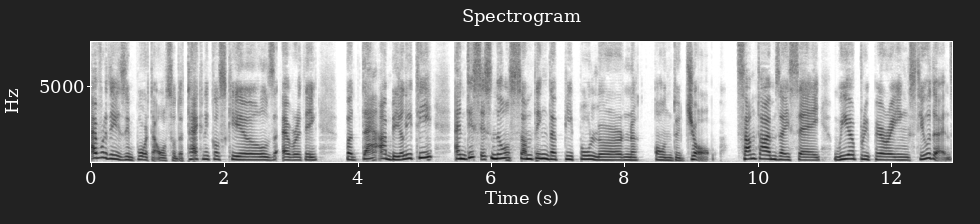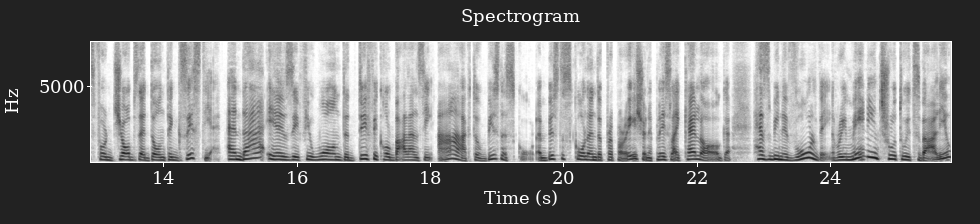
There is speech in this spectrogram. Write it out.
Everything is important, also the technical skills, everything, but that ability, and this is not something that people learn on the job. Sometimes I say we are preparing students for jobs that don't exist yet. And that is, if you want, the difficult balancing act of business school. And business school and the preparation, a place like Kellogg, has been evolving, remaining true to its value,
